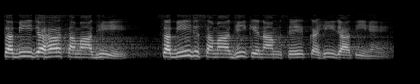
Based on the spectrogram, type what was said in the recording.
सबीज समाधि सबीज समाधि के नाम से कही जाती हैं।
